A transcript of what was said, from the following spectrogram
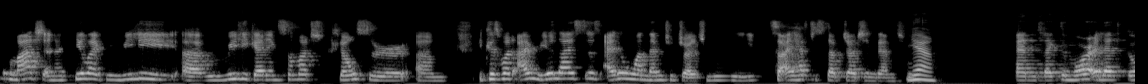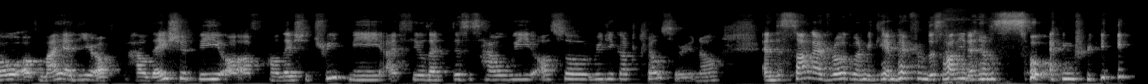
so much, and I feel like we really, uh, we're really getting so much closer. Um, because what I realized is I don't want them to judge me, so I have to stop judging them too. Yeah, And like the more I let go of my idea of how they should be or of how they should treat me, I feel that this is how we also really got closer, you know. And the song I wrote when we came back from this holiday, I was so angry.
